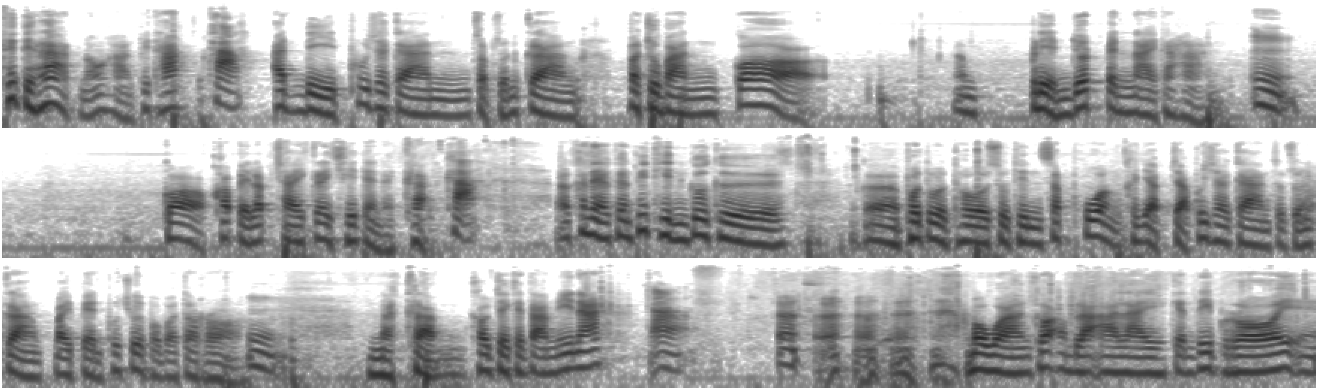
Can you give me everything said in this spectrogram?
ทิติราชหน้องหานพิทักษ์ๆค่ะอดีตผู้จัดการสอบสวนกลาง ปัจจุบันก็เปลี่ยนยศเป็นนายทหารอืมก็เข้าไปรับใช้ใกล้ชิดนะครับค่ะเอ่อขณะเดียวกันพิทินก็คือเอ่อพลตำรวจโทสุทินทรัพย์พ่วง ขยับจากผู้จัดการสอบสวนกลางไปเป็นผู้ช่วยพบตรอืมนะครับ เข้าใจกันตามนี้นะอ่า เมื่อวานก็อำลาอะไรกันเรียบร้อยเอ่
